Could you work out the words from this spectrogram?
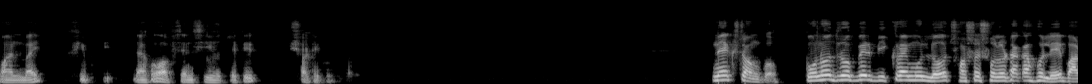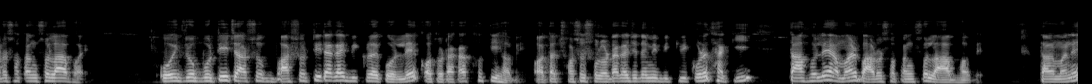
ওয়ান বাই ফিফটি দেখো অপশন সি হচ্ছে এটির সঠিক উত্তর। নেক্সট অঙ্ক। কোন দ্রব্যের বিক্রয় মূল্য ছশো ষোলো টাকা হলে বারো শতাংশ লাভ হয়। ওই দ্রব্যটি চারশো বাষট্টি টাকায় বিক্রয় করলে কত টাকা ক্ষতি হবে? অর্থাৎ ছশো ষোলো টাকায় যদি আমি বিক্রি করে থাকি, তাহলে আমার বারো শতাংশ লাভ হবে। তার মানে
